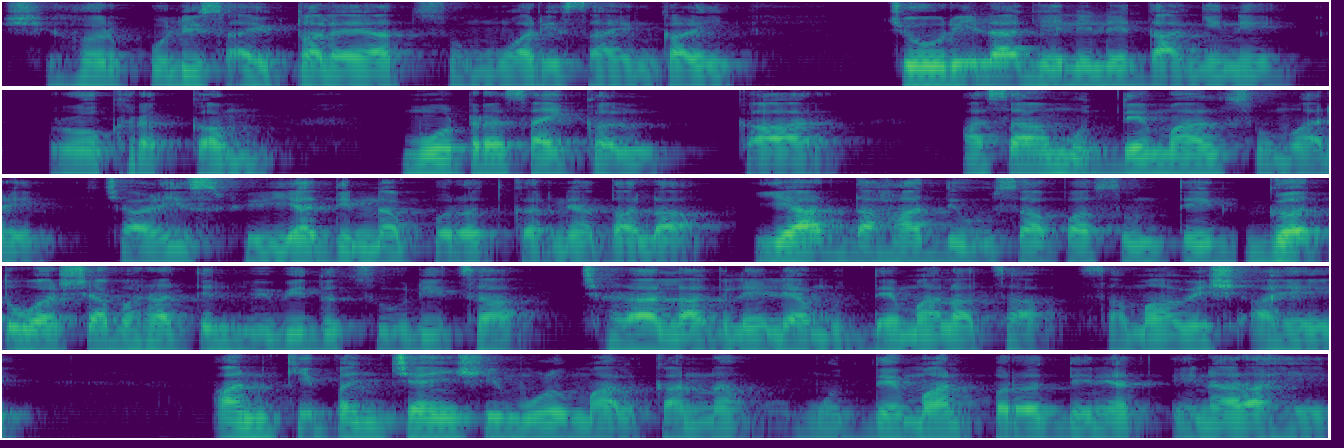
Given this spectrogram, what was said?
शहर पोलीस आयुक्तालयात सोमवारी सायंकाळी चोरीला गेलेले दागिने रोख रक्कम मोटरसायकल कार असा मुद्देमाल सुमारे चाळीस फिर्यादींना परत करण्यात आला. या दहा दिवसापासून ते गत वर्षभरातील विविध चोरीचा छडा लागलेल्या मुद्देमालाचा समावेश आहे. आणखी पंच्याऐंशी मूळ मालकांना मुद्देमाल परत देण्यात येणार आहे.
